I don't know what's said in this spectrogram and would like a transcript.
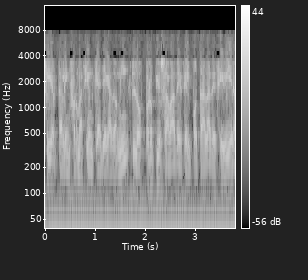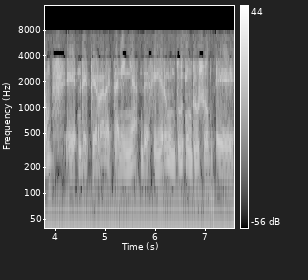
cierta la información que ha llegado a mí, los propios abades del Potala decidieron eh, desterrar a esta niña, decidieron incluso de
